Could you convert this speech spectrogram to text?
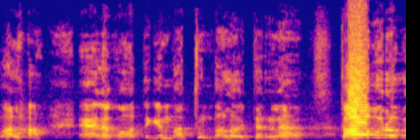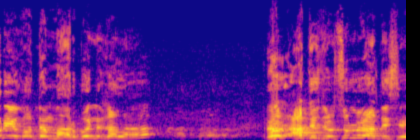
বালা, এলে কত থেকে মাতুন ভালো হইতারে না? তাও বুড়ো বুড়ি কত মারবন খালা। আদিস রসুল্লার আদিসে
